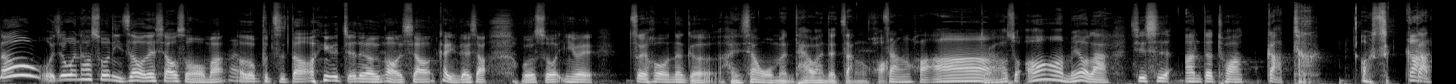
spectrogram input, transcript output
No, 我就问他说：“你知道我在笑什么吗？”他说：“不知道，因为觉得很好笑，看你在笑。”我就说：“因为最后那个很像我们台湾的脏话。”脏话啊！对，他说：“哦，没有啦，其实 under 拖 got 哦是 gut，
